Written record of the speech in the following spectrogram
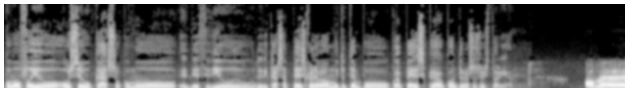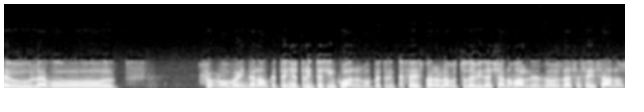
como foi o, o seu caso? Como decidiu dedicarse á pesca? Levaba moito tempo coa pesca? Contenos a súa historia. Home, eu levo... Son novo ainda, non? Que teño 35 anos, bon pe 36, pero levo toda a vida xa no mar desde os 16 anos.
